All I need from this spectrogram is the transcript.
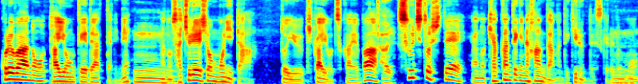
これはあの体温計であったりねあのサチュレーションモニターという機械を使えば、はい、数値としてあの客観的な判断ができるんですけれども、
